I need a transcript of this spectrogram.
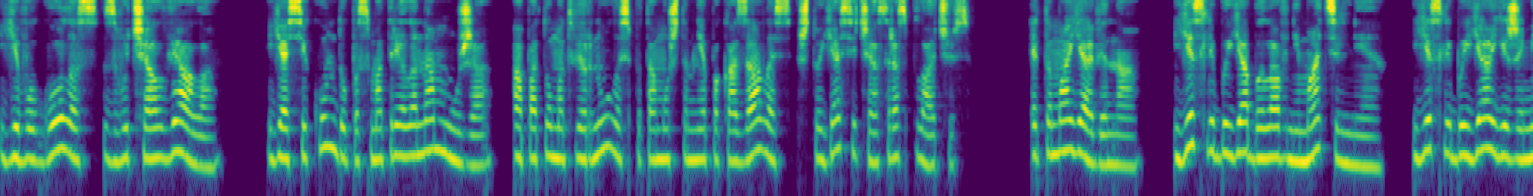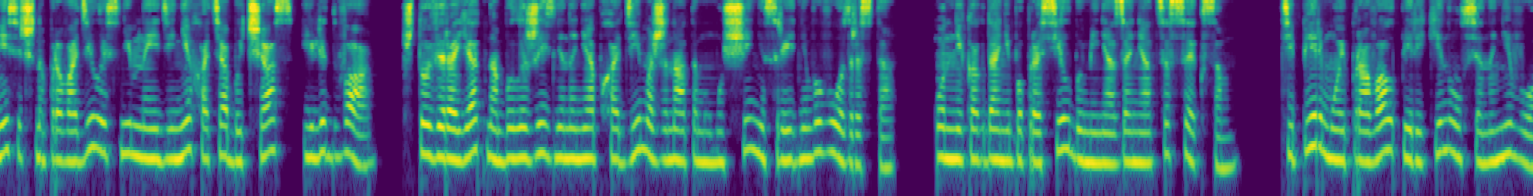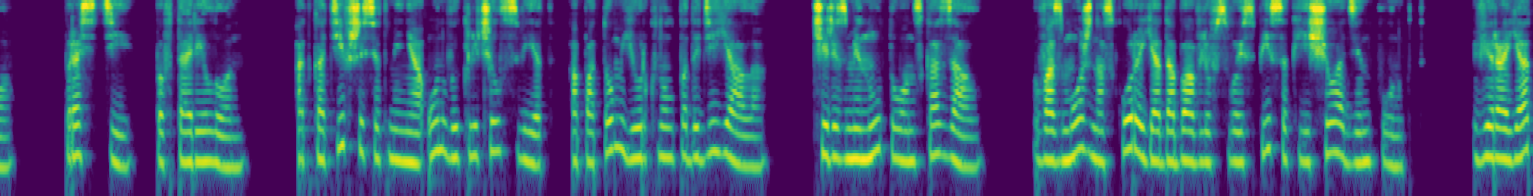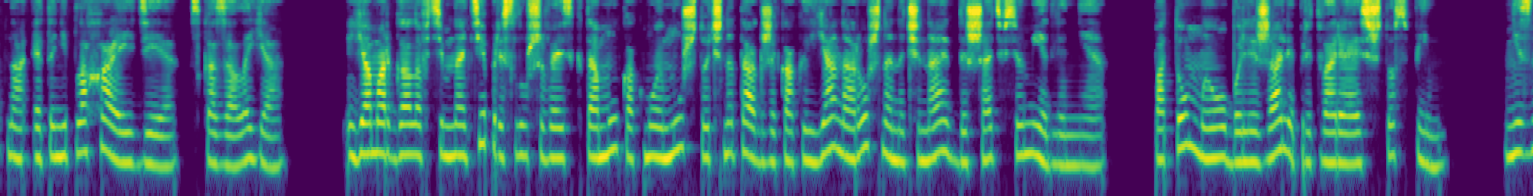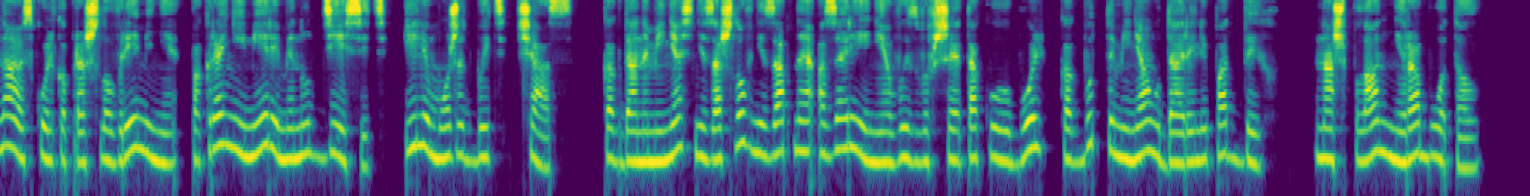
Его голос звучал вяло. Я секунду посмотрела на мужа, а потом отвернулась, потому что мне показалось, что я сейчас расплачусь. Это моя вина. Если бы я была внимательнее, если бы я ежемесячно проводила с ним наедине хотя бы час или два, что, вероятно, было жизненно необходимо женатому мужчине среднего возраста, он никогда не попросил бы меня заняться сексом. Теперь мой провал перекинулся на него. "Прости", повторил он. Откатившись от меня, он выключил свет, а потом юркнул под одеяло. Через минуту он сказал: "Возможно, скоро я добавлю в свой список еще один пункт. Вероятно, это неплохая идея", сказала я. Я моргала в темноте, прислушиваясь к тому, как мой муж точно так же, как и я, нарочно начинает дышать все медленнее. Потом мы оба лежали, притворяясь, что спим. Не знаю, сколько прошло времени, по крайней мере, минут десять или, может быть, час, когда на меня снизошло внезапное озарение, вызвавшее такую боль, как будто меня ударили под дых. Наш план не работал.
